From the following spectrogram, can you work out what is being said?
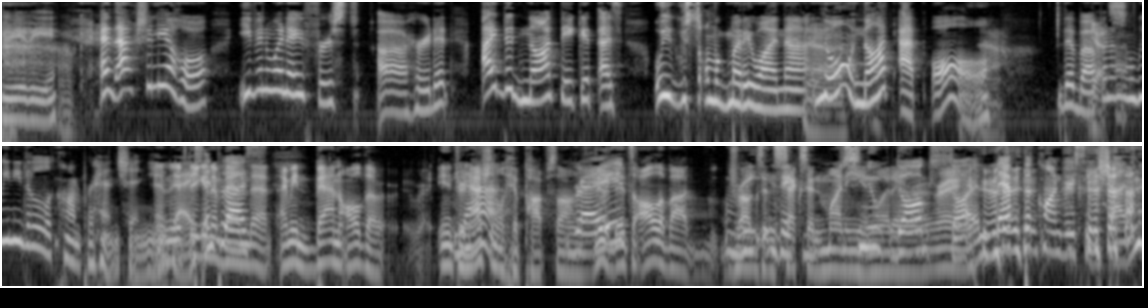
really. Okay. And actually ako, even when I first uh, heard it, I did not take it as, uy, gusto ko magmariwana. Yeah. No, not at all. Yeah. Diba? Yes. Parang we need a little comprehension, you And guys. if they're gonna and ban plus, that, I mean, ban all the international Yeah. hip hop songs. Right? Dude, it's all about drugs we- and sex and money Snoop and whatever. Dogg right? saw, left the conversation.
